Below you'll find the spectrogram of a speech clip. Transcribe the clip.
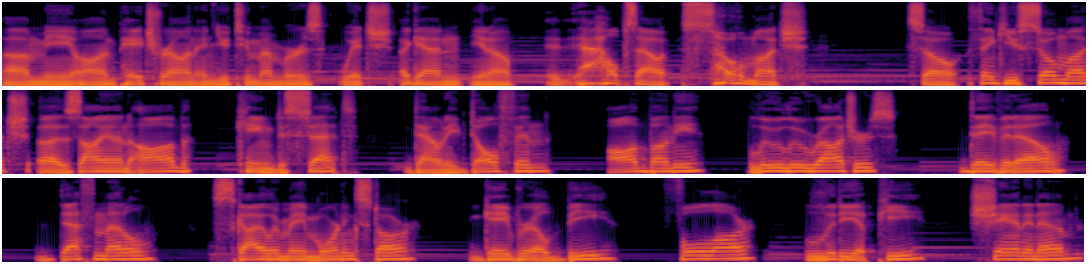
uh, me on Patreon and YouTube members, which again, you know, it helps out so much. So thank you so much, uh, Zion Ob, King Deset, Downey Dolphin, Aw Bunny, Lulu Rogers, David L., Death Metal, Skylar May Morningstar, Gabriel B, Fular, Lydia P, Shannon M,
